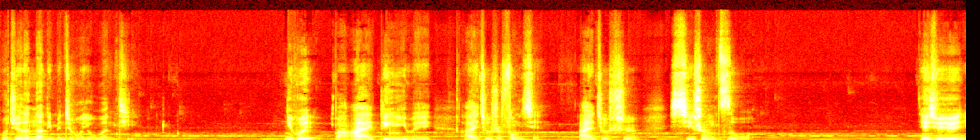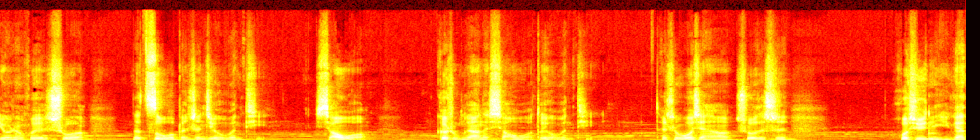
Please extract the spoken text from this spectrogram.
我觉得那里面就会有问题。你会把爱定义为爱就是奉献，爱就是牺牲自我。也许有人会说，那自我本身就有问题，小我，各种各样的小我都有问题。但是我想要说的是，或许你应该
